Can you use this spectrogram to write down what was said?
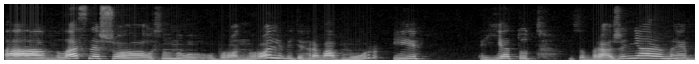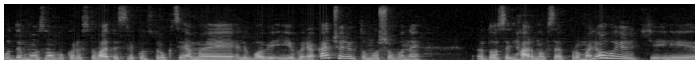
А власне, що основну оборонну роль відігравав мур, і є тут зображення. Ми будемо знову користуватись реконструкціями Любові і Ігоря Качурів, тому що вони досить гарно все промальовують і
